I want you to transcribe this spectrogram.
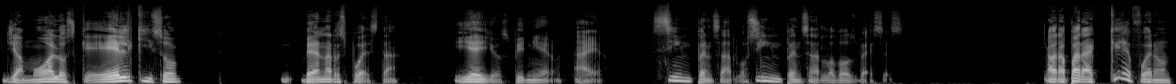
llamó a los que él quiso, vean la respuesta, y ellos vinieron a él, sin pensarlo, sin pensarlo dos veces. Ahora, ¿para qué fueron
